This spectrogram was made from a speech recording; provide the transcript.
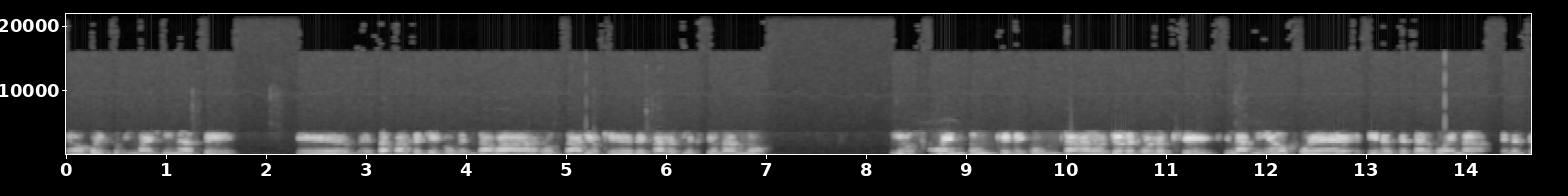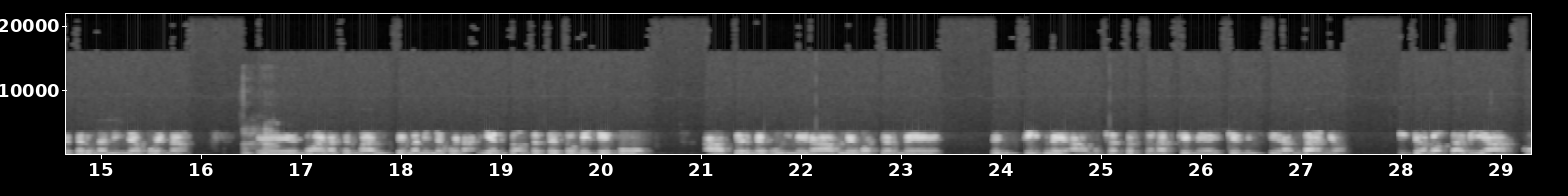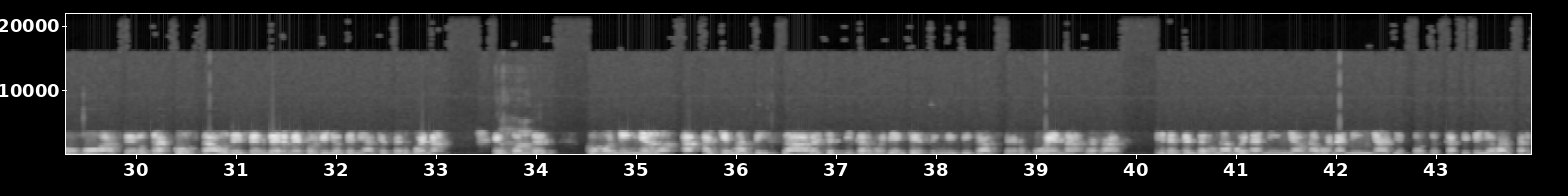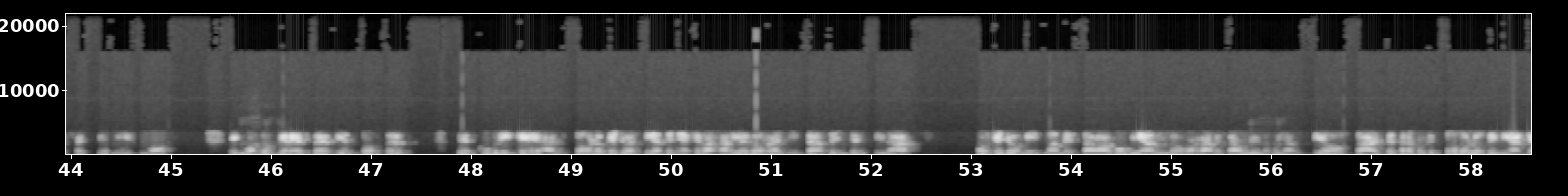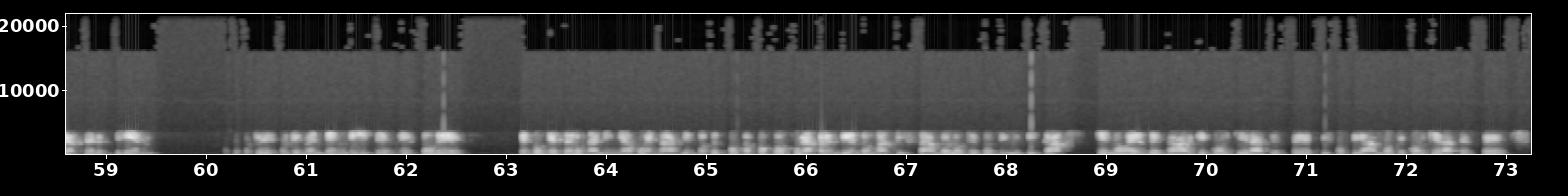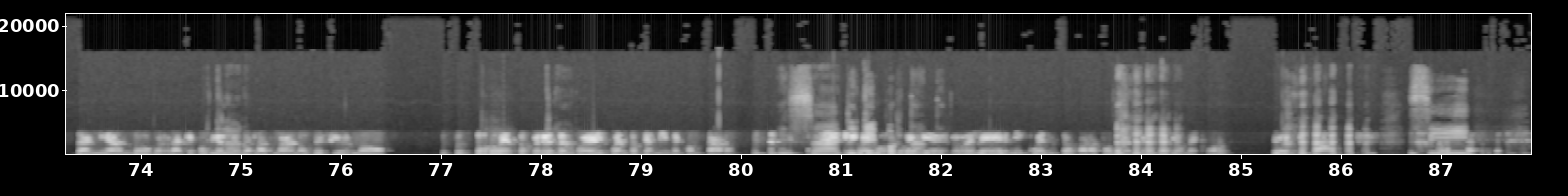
No, pues imagínate eh, esta parte que comentaba Rosario que deja reflexionando los cuentos que me contaron. Yo recuerdo que la mía fue, tienes que ser buena, tienes que ser una niña buena, eh, no hagas el mal, sé una niña buena. Y entonces eso me llevó a hacerme vulnerable o a hacerme sensible a muchas personas que me, que me hicieran daño. Y yo no sabía cómo hacer otra cosa o defenderme porque yo tenía que ser buena. Entonces, como niña hay que matizar, hay que explicar muy bien qué significa ser buena, ¿verdad? Tienes que ser una buena niña, una buena niña, y entonces casi te lleva al perfeccionismo. Y cuando creces, y entonces descubrí que al, todo lo que yo hacía tenía que bajarle dos rayitas de intensidad, porque yo misma me estaba agobiando, ¿verdad? Me estaba volviendo muy ansiosa, etcétera, porque todo lo tenía que hacer bien. Porque, porque no entendí esto de tengo que ser una niña buena y entonces poco a poco fui aprendiendo, matizando lo que eso significa, que no es dejar que cualquiera te esté pisoteando, que cualquiera te esté dañando, ¿verdad? Que podías meter las manos, decir no, todo eso, pero ese fue el cuento que a mí me contaron. Exacto, y, qué importante. Tuve que releer mi cuento para poder entenderlo mejor. Sí,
